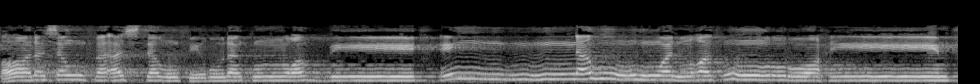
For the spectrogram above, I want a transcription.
قال سوف أستغفر لكم ربي إنه هو الغفور الرحيم.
